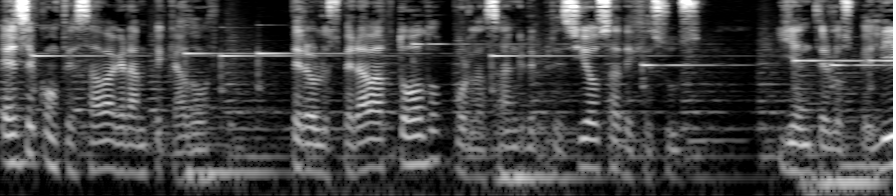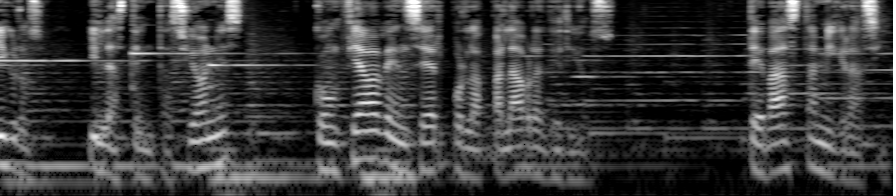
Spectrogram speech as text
Él se confesaba gran pecador, pero lo esperaba todo por la sangre preciosa de Jesús, y entre los peligros y las tentaciones, confiaba vencer por la palabra de Dios. Te basta mi gracia.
